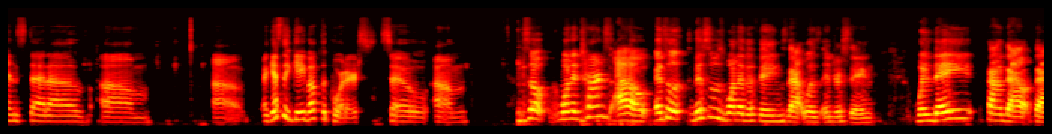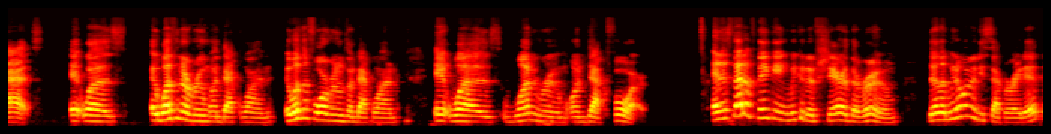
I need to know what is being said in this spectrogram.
instead of, um, uh, I guess they gave up the quarters. So, um, so when it turns out, and so this was one of the things that was interesting when they found out that it was it wasn't a room on deck one. It wasn't four rooms on deck one. It was one room on deck four. And instead of thinking we could have shared the room, they're like, we don't want to be separated.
